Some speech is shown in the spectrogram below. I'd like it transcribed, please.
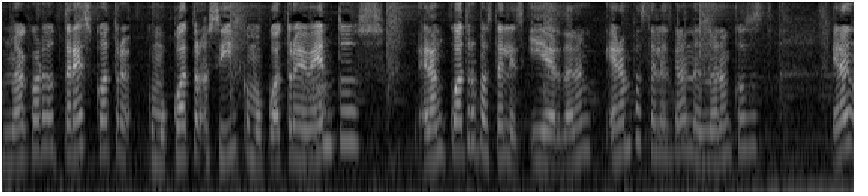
No me acuerdo, tres, cuatro, como cuatro, sí, como cuatro Ajá. eventos. Eran cuatro pasteles. Y de verdad eran, eran pasteles grandes, no eran cosas. Eran,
